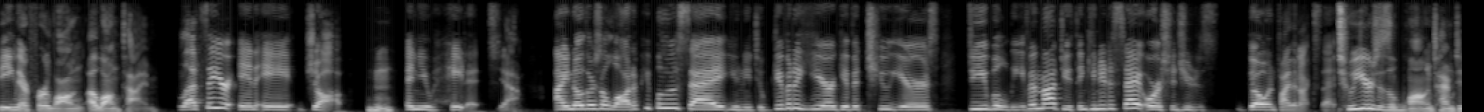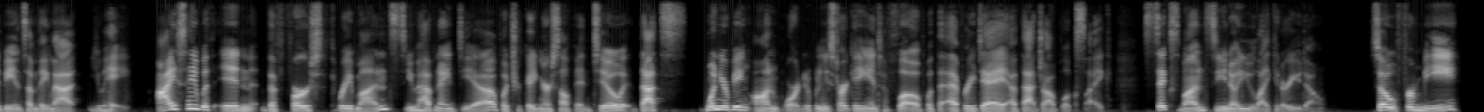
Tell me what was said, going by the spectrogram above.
being there for a long a long time. Let's say you're in a job Mhm. and you hate it. Yeah. I know there's a lot of people who say you need to give it a year, give it two years. Do you believe in that? Do you think you need to stay or should you just go and find the next thing? 2 years is a long time to be in something that you hate. I say within the first 3 months you have an idea of what you're getting yourself into. That's when you're being onboarded, when you start getting into flow of what the everyday of that job looks like. 6 months, you know you like it or you don't. So for me,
